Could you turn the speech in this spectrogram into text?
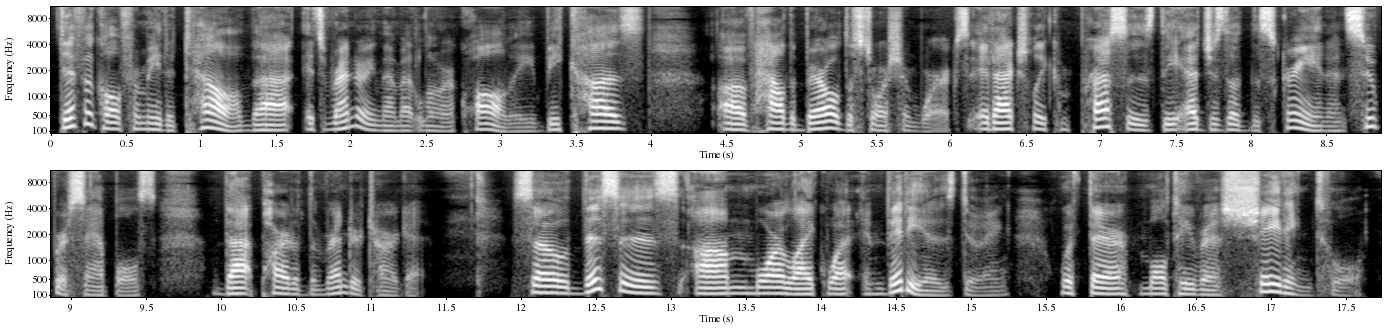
difficult for me to tell that it's rendering them at lower quality because of how the barrel distortion works. It actually compresses the edges of the screen and super samples that part of the render target. So this is um, more like what NVIDIA is doing with their multi-res shading tool.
